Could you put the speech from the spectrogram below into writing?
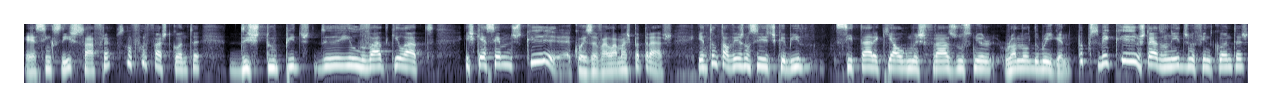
é assim que se diz, safra, se não for faz de conta, de estúpidos de elevado quilate. E esquecemos que a coisa vai lá mais para trás. E então talvez não seja descabido citar aqui algumas frases do Sr. Ronald Reagan, para perceber que os Estados Unidos, no fim de contas,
